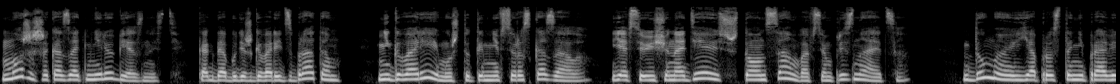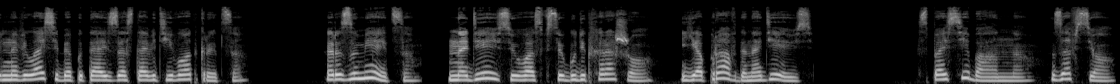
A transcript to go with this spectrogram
Можешь оказать мне любезность. Когда будешь говорить с братом, не говори ему, что ты мне все рассказала. Я все еще надеюсь, что он сам во всем признается. Думаю, я просто неправильно вела себя, пытаясь заставить его открыться. Разумеется. Надеюсь, у вас все будет хорошо. Я правда надеюсь. Спасибо, Анна, за все.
